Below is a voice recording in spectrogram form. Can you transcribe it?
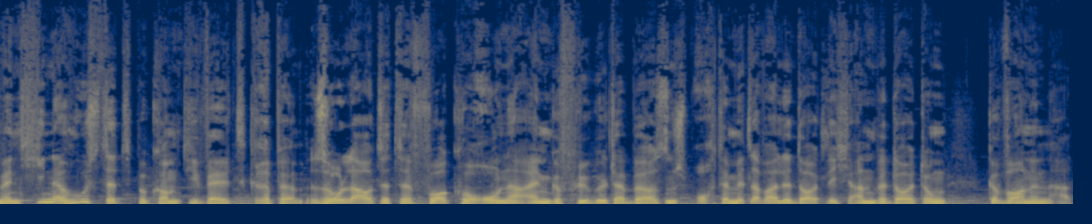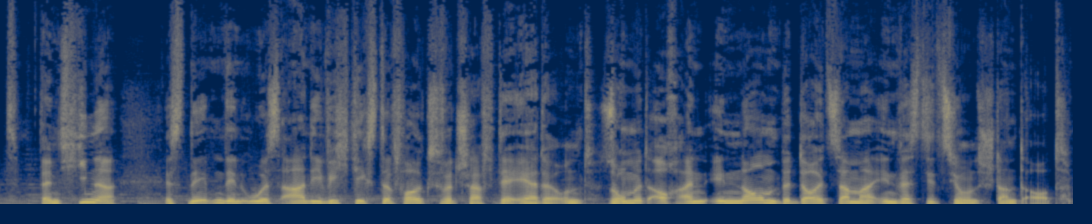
Wenn China hustet, bekommt die Welt Grippe. So lautete vor Corona ein geflügelter Börsenspruch, der mittlerweile deutlich an Bedeutung gewonnen hat. Denn China ist neben den USA die wichtigste Volkswirtschaft der Erde und somit auch ein enorm bedeutsamer Investitionsstandort.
